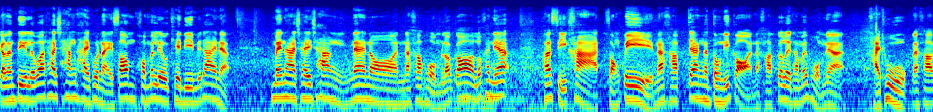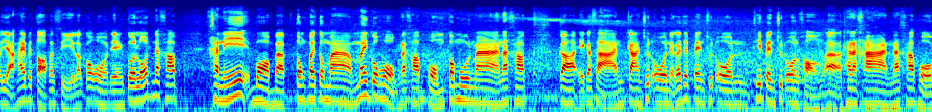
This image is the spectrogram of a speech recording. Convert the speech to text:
การันตีเลยว่าถ้าช่างไทยคนไหนซ่อมคอมมานเร็ว KD ไม่ได้เนี่ยไม่น่าใช่ช่างแน่นอนนะครับผมแล้วก็รถคันนี้ภาษีขาด 2 ปีนะครับแจ้งกันตรงนี้ก่อนนะครับก็เลยทำให้ผมเนี่ยขายถูกนะครับอยากให้ไปต่อภาษีแล้วก็โอนเองตัวรถนะครับคันนี้บอกแบบตรงไปตรงมาไม่โกหกนะครับผมประมูลมานะครับ เอกสารการชุดโอนเนี่ยก็จะเป็นชุดโอนที่เป็นชุดโอนของอธนาคารนะครับผม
